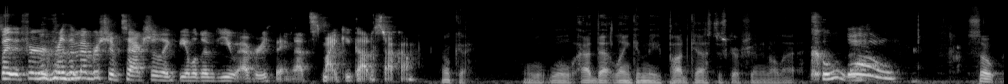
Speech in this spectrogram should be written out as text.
but for for the membership to actually like be able to view everything, that's mygeekgoddess.com. okay. We'll we'll add that link in the podcast description and all that. Cool. So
